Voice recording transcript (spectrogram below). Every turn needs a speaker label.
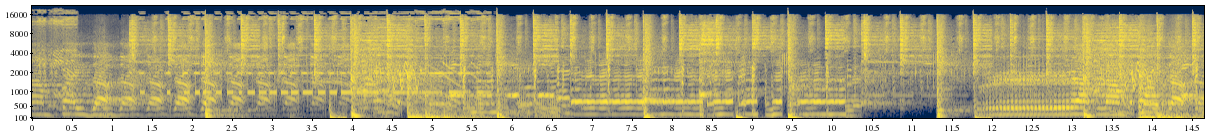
Speaker 1: Raglan Paisa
